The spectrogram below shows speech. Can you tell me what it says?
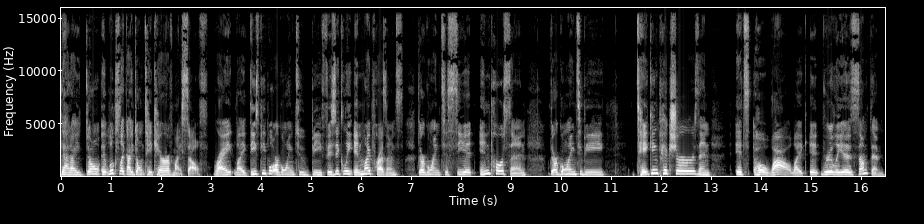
that I don't, it looks like I don't take care of myself, right? Like these people are going to be physically in my presence. They're going to see it in person. They're going to be taking pictures and it's, oh wow, like it really is something.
